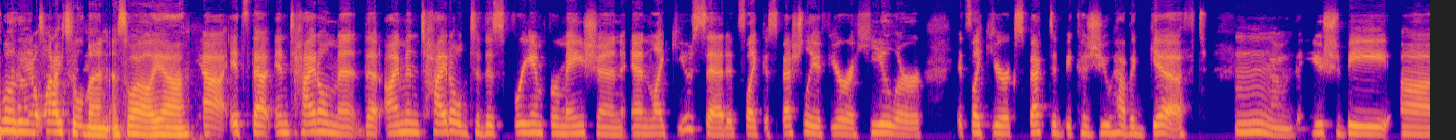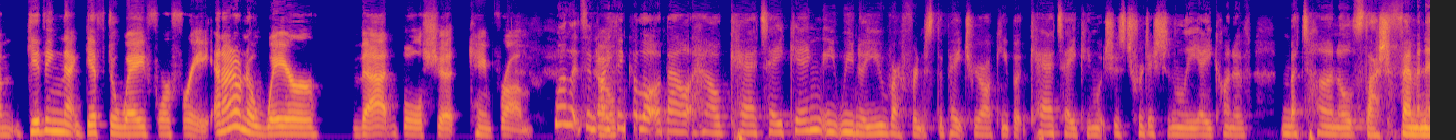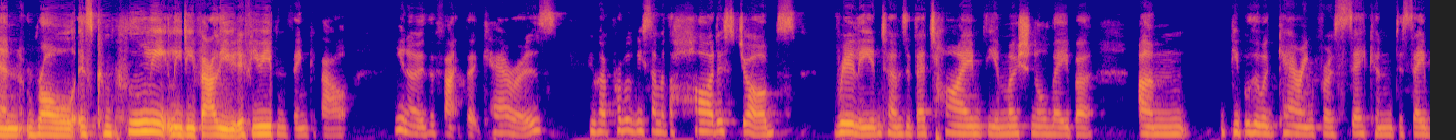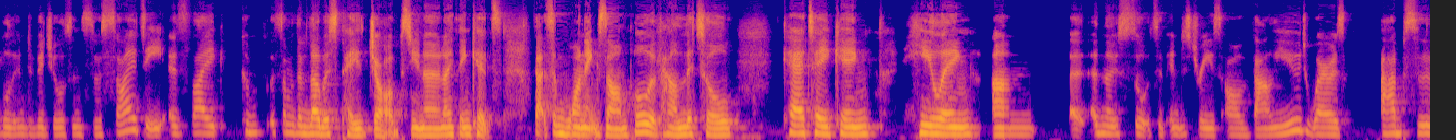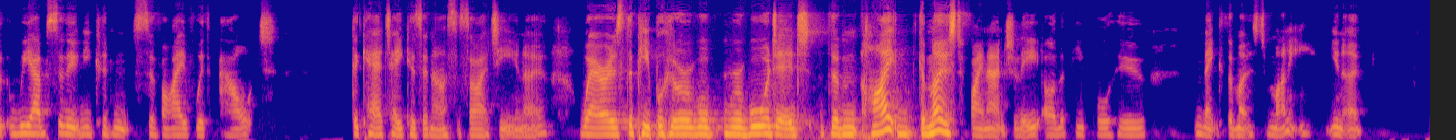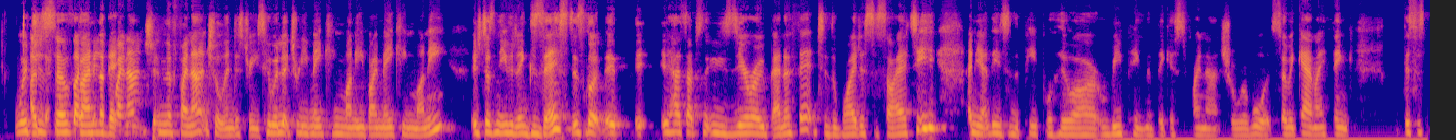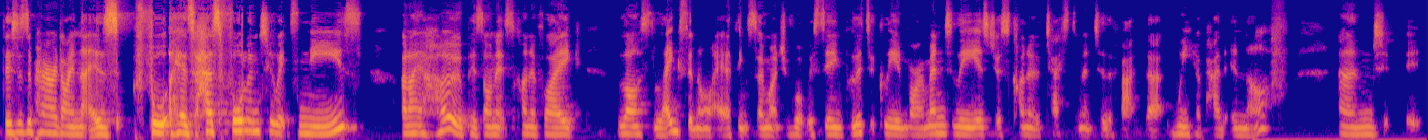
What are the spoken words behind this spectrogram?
well the entitlement as well yeah yeah it's that entitlement that i'm entitled to this free information and like you said it's like especially if you're a healer it's like you're expected because you have a gift mm. mm. that you should be um, giving that gift away for free and i don't know where that bullshit came from Well, it's an? I think a lot about how caretaking, you, you know, you referenced the patriarchy, but caretaking, which is traditionally a kind of maternal slash feminine role, is completely devalued. If you even think about, you know, the fact that carers who have probably some of the hardest jobs, really, in terms of their time, the emotional labor, um, people who are caring for sick and disabled individuals in society is like some of the lowest paid jobs you know and i think it's that's one example of how little caretaking healing um, and those sorts of industries are valued whereas absolutely we absolutely couldn't survive without the caretakers in our society you know? Whereas the people who are re- rewarded the high the most financially are the people who make the most money you know? Which is so like funny in the, financial, in the financial industries who are literally making money by making money. It doesn't even exist. It's like it, it, it, has absolutely zero benefit to the wider society. And yet these are the people who are reaping the biggest financial rewards. So again i think this is this is a paradigm that is full has has fallen to its knees. And i hope is on its kind of like last legs in a way. I think so much of what we're seeing politically environmentally is just kind of testament to the fact that we have had enough and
